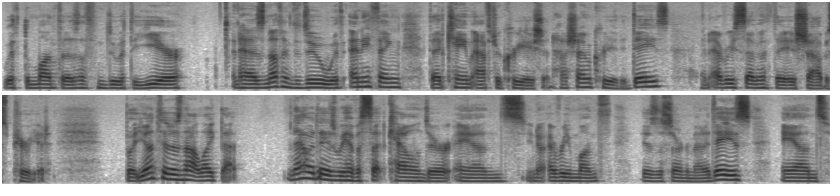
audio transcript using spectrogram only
with the month, it has nothing to do with the year. It has nothing to do with anything that came after creation. Hashem created days, and every seventh day is Shabbos, period. But Yontiv is not like that. Nowadays we have a set calendar, and you know every month is a certain amount of days, and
